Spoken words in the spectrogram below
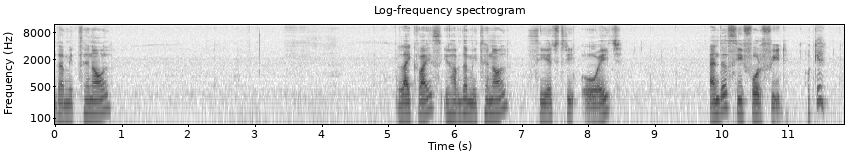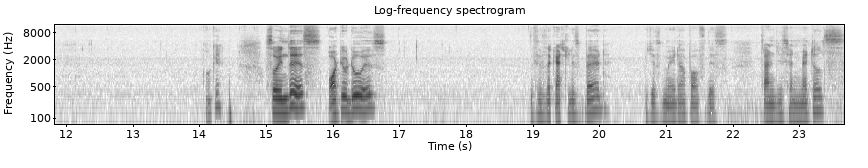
the methanol Likewise, you have the methanol CH3OH and the C4 feed. Okay. Okay. So, in this what you do is this is the catalyst bed which is made up of this transition metals.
